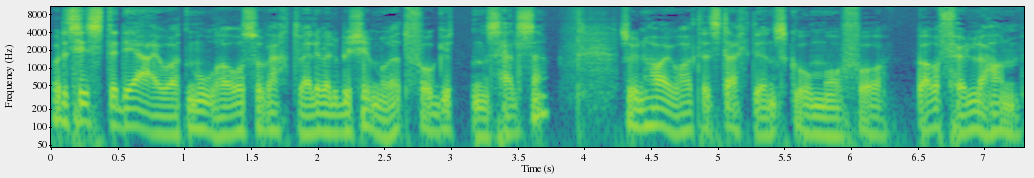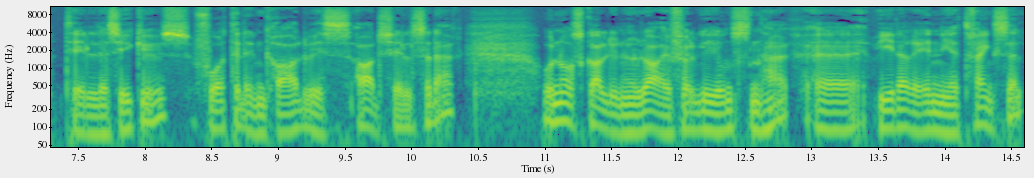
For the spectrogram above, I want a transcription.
Og det siste det er jo at mor har også vært veldig veldig bekymret for guttens helse. Så hun har jo hatt et sterkt ønske om å få bare følge ham til sykehus, få til en gradvis adskillelse der. Og nå skal hun jo da, ifølge Johnsen her, eh, videre inn i et fengsel.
